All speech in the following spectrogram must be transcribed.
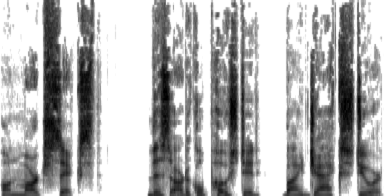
on March 6th. This article posted by Jack Stewart.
